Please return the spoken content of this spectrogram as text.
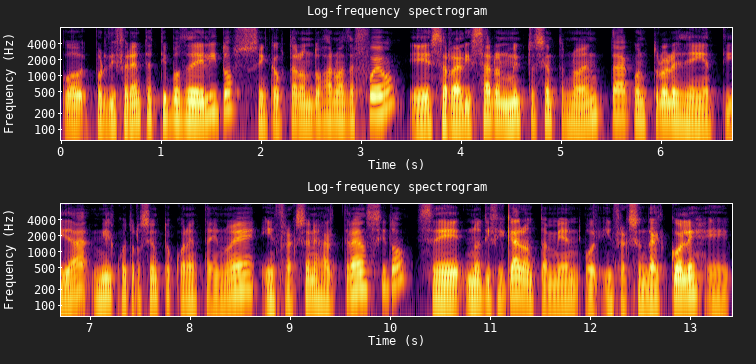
por diferentes tipos de delitos. Se incautaron dos armas de fuego. Eh, se realizaron 1.390 controles de identidad, 1.449 infracciones al tránsito. Se notificaron también por infracción de alcoholes eh,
